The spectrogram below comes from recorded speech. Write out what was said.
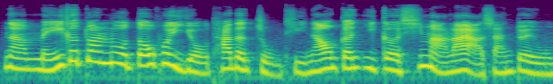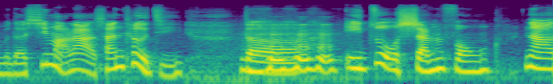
那每一个段落都会有它的主题，然后跟一个喜马拉雅山，对我们的喜马拉雅山特辑的 一座山峰，那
